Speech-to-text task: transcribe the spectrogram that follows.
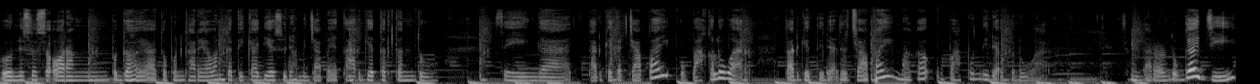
Bonus seseorang pegawai ataupun karyawan ketika dia sudah mencapai target tertentu. Sehingga target tercapai, upah keluar target tidak tercapai, maka upah pun tidak keluar. Sementara untuk gaji,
